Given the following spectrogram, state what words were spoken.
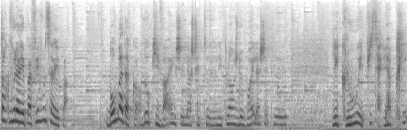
Tant que vous ne l'avez pas fait, vous ne savez pas. Bon, bah d'accord, donc il va, il achète euh, les planches de bois, il achète les clous, et puis ça lui a pris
